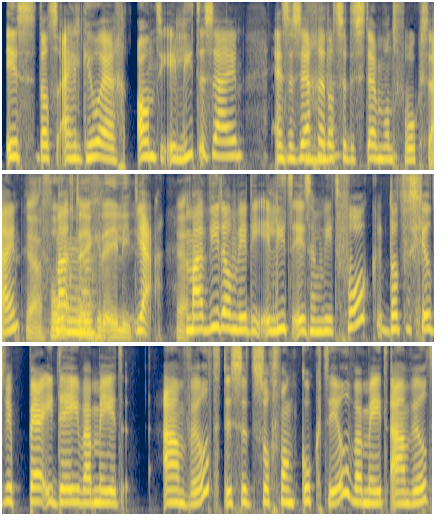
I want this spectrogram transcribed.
is dat ze eigenlijk heel erg anti-elite zijn. En ze zeggen Mhm. dat ze de stem van het volk zijn. Ja, volk Maar- tegen de elite. Ja, Ja. maar wie dan weer die elite is en wie het volk, dat verschilt weer per idee waarmee je het aanvult. Dus het soort van cocktail waarmee je het aanvult.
